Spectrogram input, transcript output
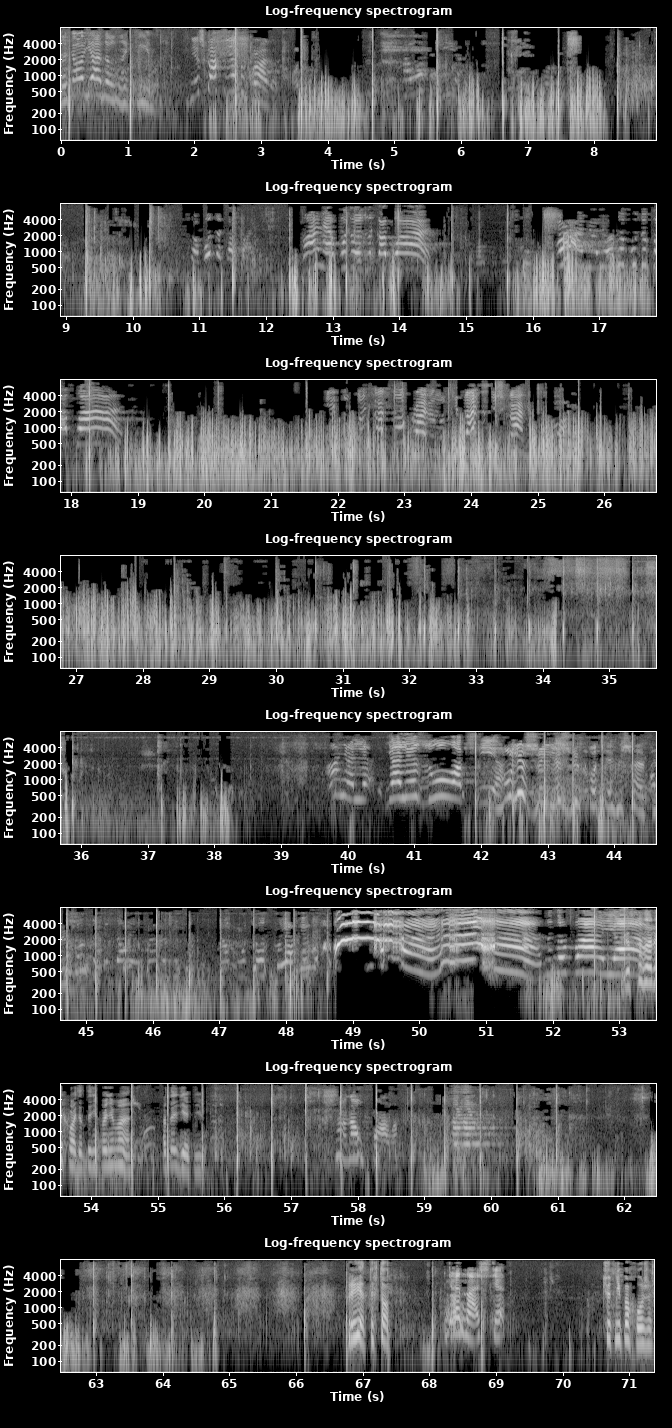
Сначала я должна кинуть. Кто тебе мешает? Тебе сказали хватит, ты не понимаешь. Отойди от нее. Она упала. Привет, ты кто? Я Настя. Что-то не похоже.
